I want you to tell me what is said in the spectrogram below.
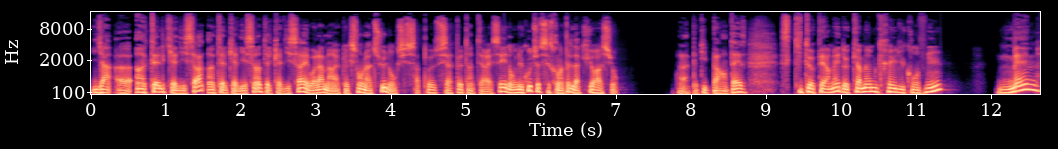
il y a euh, un tel qui a dit ça, un tel qui a dit ça, un tel qui a dit ça, et voilà ma réflexion là-dessus. Donc si ça peut, si ça peut t'intéresser. Donc du coup, c'est ce qu'on appelle la curation. Voilà, petite parenthèse, ce qui te permet de quand même créer du contenu même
